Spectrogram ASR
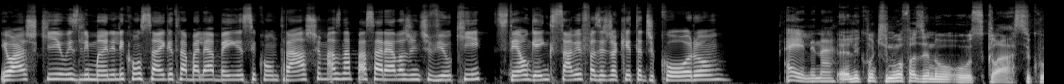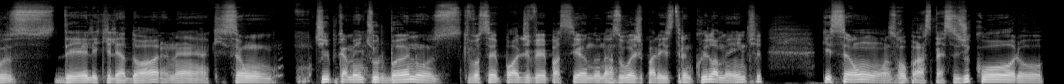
eu acho que o Slimane ele consegue trabalhar bem esse contraste, mas na passarela a gente viu que se tem alguém que sabe fazer jaqueta de couro, é ele, né? Ele continua fazendo os clássicos dele, que ele adora, né? Que são tipicamente urbanos, que você pode ver passeando nas ruas de Paris tranquilamente. Que são as roupas, as peças de couro.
